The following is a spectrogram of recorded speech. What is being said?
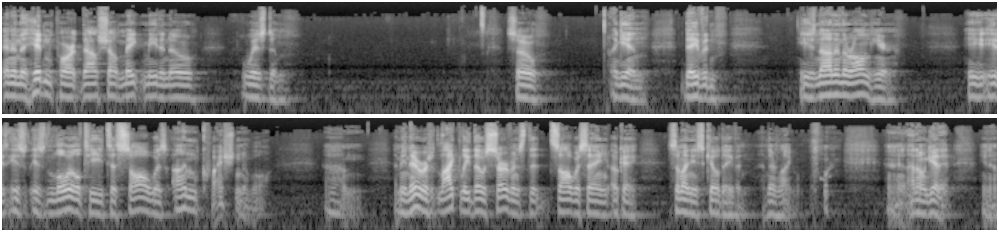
And in the hidden part, thou shalt make me to know wisdom. So, again, David, he's not in the wrong here. He, his, his, his loyalty to Saul was unquestionable. Um, I mean, there were likely those servants that Saul was saying, okay, somebody needs to kill David. And they're like, I don't get it. You know,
